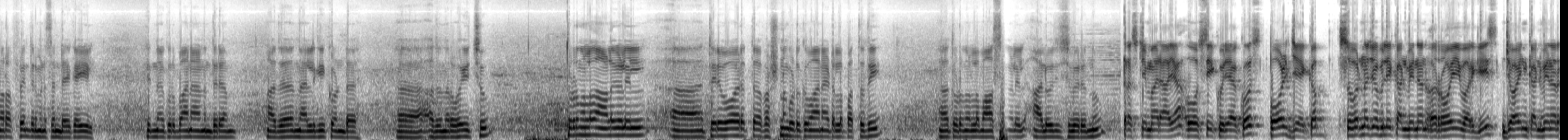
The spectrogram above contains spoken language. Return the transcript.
മാർ അഫ്രീൻ തിരുമനസിന്റെ കയ്യിൽ ഇന്ന് കുർബാനാനന്തരം അത് നൽകിക്കൊണ്ട് അത് നിർവഹിച്ചു. തുടർന്നുള്ള നാളുകളിൽ തെരുവോരത്ത് ഭക്ഷണം കൊടുക്കുവാനായിട്ടുള്ള പദ്ധതി തുടർന്നുള്ള മാസങ്ങളിൽ ആലോചിച്ചു വരുന്നു. ട്രസ്റ്റിമാരായ ഒ സി കുര്യാക്കോസ് പോൾ ജേക്കബ് സുവർണ jubilee convener Roy Varghese joint convener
